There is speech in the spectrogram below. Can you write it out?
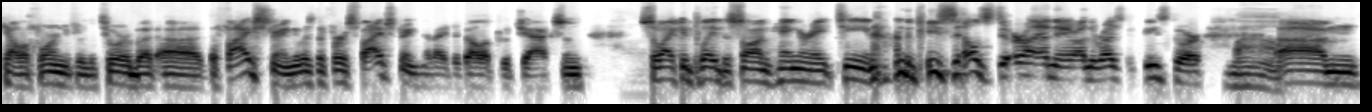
California for the tour, but uh, the five string, it was the first five string that I developed with Jackson. So I could play the song Hangar 18 on the Peace Sells tour, on the, on the Rust in Peace tour. wow. Um,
